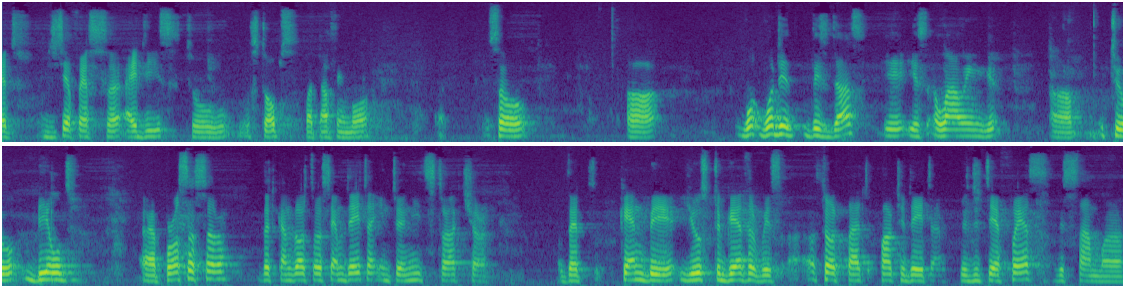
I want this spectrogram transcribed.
add GTFS uh, IDs to stops, but nothing more. So uh, what, what it, this does is allowing uh, to build a processor that converts the same data into a neat structure that can be used together with uh, third-party data, with GTFS, with some uh,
